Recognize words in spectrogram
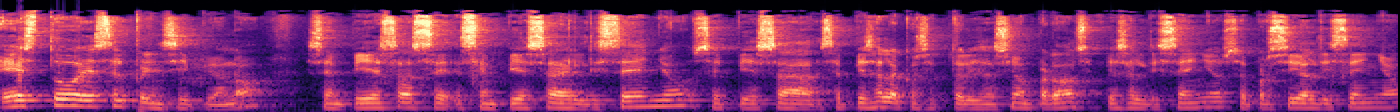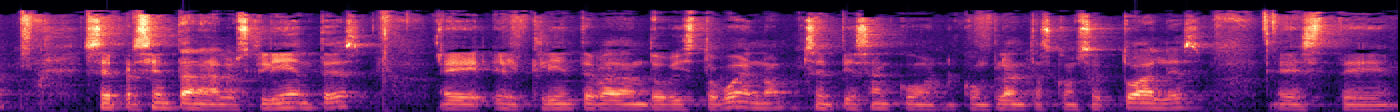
esto es el principio, ¿no? Se empieza, se, empieza el diseño, se empieza, se empieza la conceptualización, perdón, se empieza el diseño, se prosigue el diseño, se presentan a los clientes, eh, el cliente va dando visto bueno, se empiezan con, con, plantas conceptuales, este,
